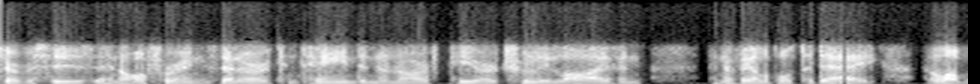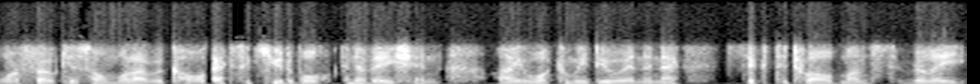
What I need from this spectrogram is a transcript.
services and offerings that are contained in an RFP are truly live and, and available today. And a lot more focus on what I would call executable innovation, i.e., what can we do in the next six to 12 months to really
